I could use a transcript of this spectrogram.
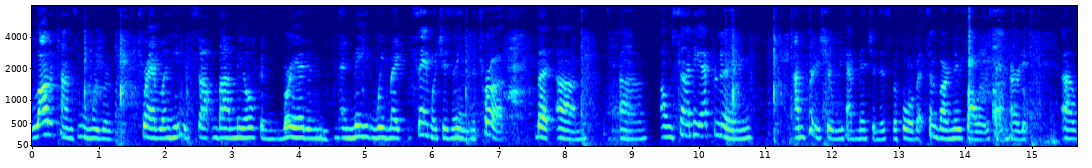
A lot of times when we were traveling, he would stop and buy milk and bread and, and meat, and we'd make sandwiches and eat in the truck. But um, uh, on Sunday afternoon, I'm pretty sure we have mentioned this before, but some of our new followers haven't heard it. Uh,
